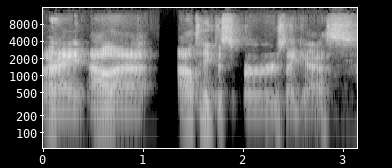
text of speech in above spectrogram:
All right, I'll uh, I'll take the Spurs. I guess.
